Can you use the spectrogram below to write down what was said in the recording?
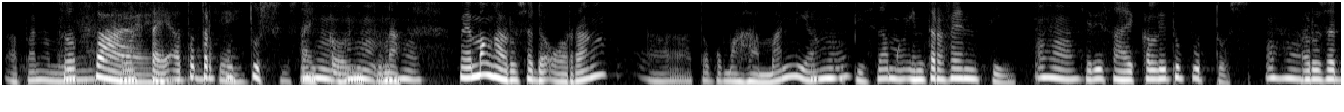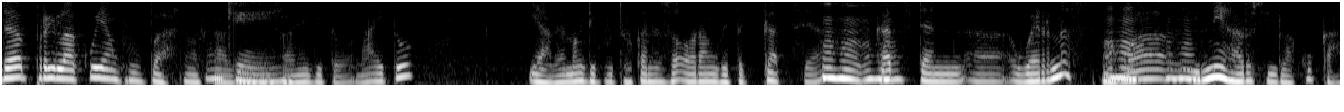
apa namanya selesai, selesai atau okay. terputus cycle hmm, itu. Nah, hmm, memang harus ada orang uh, atau pemahaman yang hmm. bisa mengintervensi. Hmm. Jadi cycle itu putus. Hmm. Harus ada perilaku yang berubah sama sekali, okay. misalnya gitu. Nah, itu ya memang dibutuhkan seseorang with the guts ya, hmm, guts dan uh, awareness bahwa hmm. ini harus dilakukan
